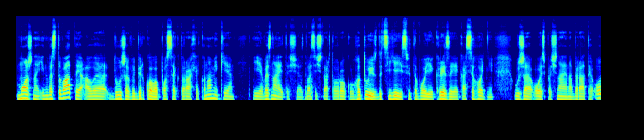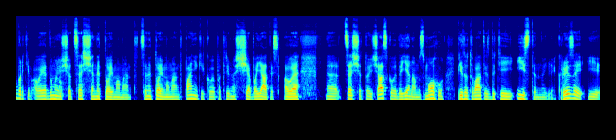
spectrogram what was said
можна інвестувати, але дуже вибірково по секторах економіки. І ви знаєте, що я з 24-го року готуюсь до цієї світової кризи, яка сьогодні вже ось починає набирати обертів. Але я думаю, що це ще не той момент. Це не той момент паніки, коли потрібно ще боятись. Але е, це ще той час, коли дає нам змогу підготуватись до тієї істинної кризи і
